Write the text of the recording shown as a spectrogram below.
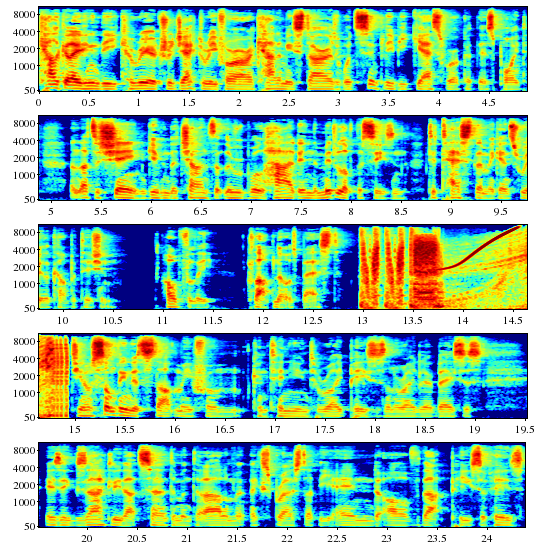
Calculating the career trajectory for our academy stars would simply be guesswork at this point, and that's a shame given the chance that Liverpool had in the middle of the season to test them against real competition. Hopefully, Klopp knows best. Do you know something that stopped me from continuing to write pieces on a regular basis is exactly that sentiment that Adam expressed at the end of that piece of his.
